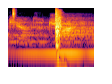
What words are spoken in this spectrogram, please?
can't attract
